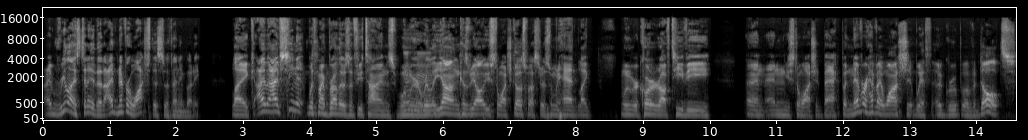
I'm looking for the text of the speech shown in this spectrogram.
I've realized today that I've never watched this with anybody. Like I've I've seen it with my brothers a few times when we were Mhm. really young because we all used to watch Ghostbusters when we had like when we recorded it off TV and and used to watch it back. But never have I watched it with a group of adults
